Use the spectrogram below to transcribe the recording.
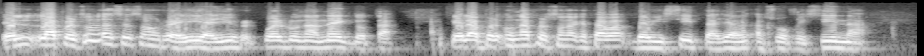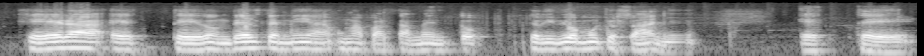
Él, la persona se sonreía. Yo recuerdo una anécdota, que una persona que estaba de visita allá a su oficina, que era este, donde él tenía un apartamento, que vivió muchos años. Este,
